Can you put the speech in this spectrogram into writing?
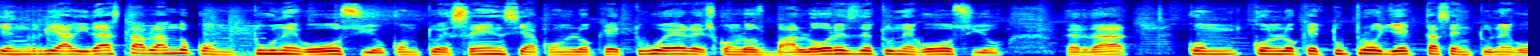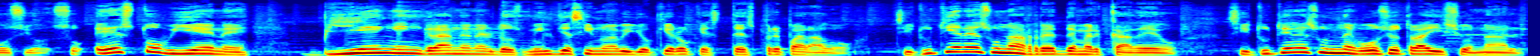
que en realidad está hablando con tu negocio, con tu esencia, con lo que tú eres, con los valores de tu negocio, ¿verdad? Con, lo que tú proyectas en tu negocio. esto viene bien en grande en el 2019 y yo quiero que estés preparado. Si tú tienes una red de mercadeo, si tú tienes un negocio tradicional,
